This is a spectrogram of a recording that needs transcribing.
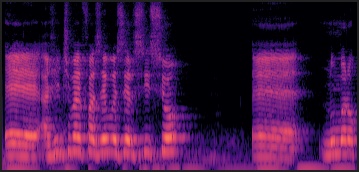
é, a gente vai fazer o exercício é, número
